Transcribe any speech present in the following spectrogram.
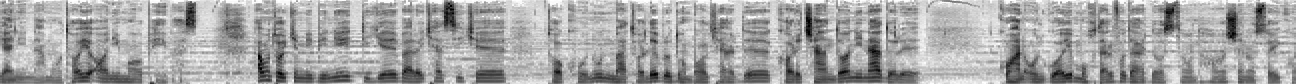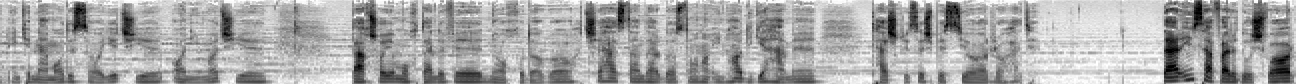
یعنی نمادهای آنیما پیوست. همونطور که می‌بینید دیگه برای کسی که تا کنون مطالب رو دنبال کرده کار چندانی نداره کهن الگوهای مختلف رو در داستانها شناسایی کنه. اینکه نماد سایه چیه آنیما چیه بخش های مختلف ناخداگاه چه هستن در داستان ها اینها دیگه همه تشخیصش بسیار راحته. در این سفر دشوار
